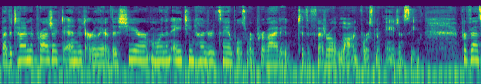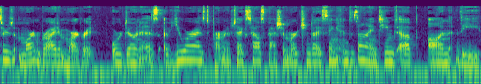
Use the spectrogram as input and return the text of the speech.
By the time the project ended earlier this year, more than 1,800 samples were provided to the federal law enforcement agency. Professors Martin Bide and Margaret Ordonez of URI's Department of Textiles, Fashion, Merchandising, and Design teamed up on the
